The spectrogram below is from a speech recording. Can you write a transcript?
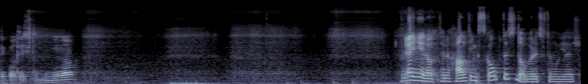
Tylko tych tu nie ma. Ej, nie no, ten hunting scope to jest dobry, co ty mówiłeś.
